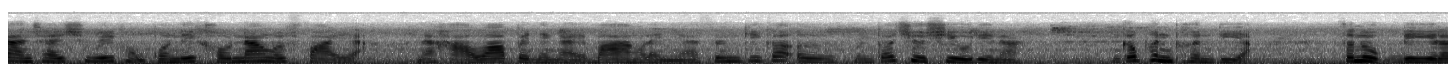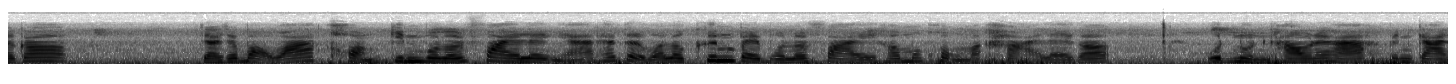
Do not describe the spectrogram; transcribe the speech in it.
การใช้ชีวิตของคนที่เขานั่งรถไฟอะนะคะว่าเป็นยังไงบ้างอะไรเงี้ย ซึ่งกี้ก็เออมันก็ชิลๆดีนะมันก็เพลินๆดีอะสนุกดีแล้วก็อยากจะบอกว่าของกินบนรถไฟอะไรอย่างเงี้ยถ้าเกิดว่าเราขึ้นไปบนรถไฟเขามาของมาขายอะไรก็อุดหนุนเขานะคะ เป็นการ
